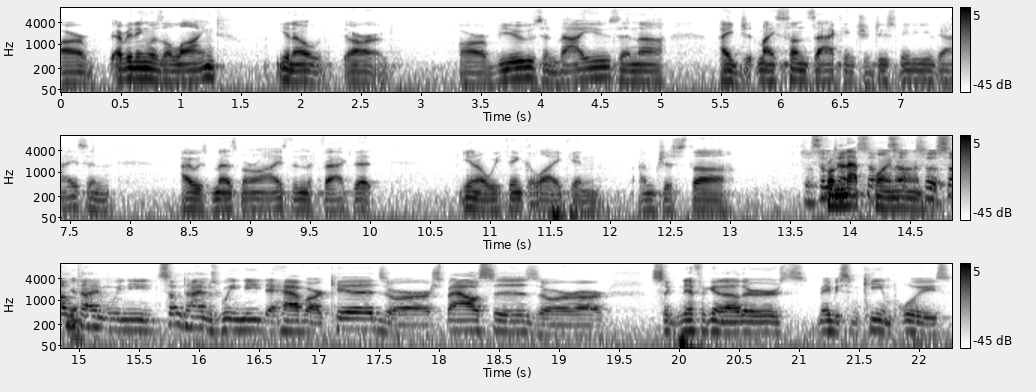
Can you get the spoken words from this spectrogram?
our everything was aligned, you know, our our views and values and uh I my son Zach introduced me to you guys and I was mesmerized in the fact that you know, we think alike and I'm just uh So From that point some- on, So yeah. we need. Sometimes we need to have our kids or our spouses or our significant others, maybe some key employees,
